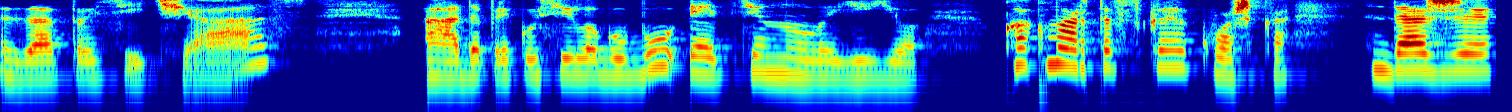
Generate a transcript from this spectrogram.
Зато сейчас... Ада прикусила губу и оттянула ее, как мартовская кошка – даже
